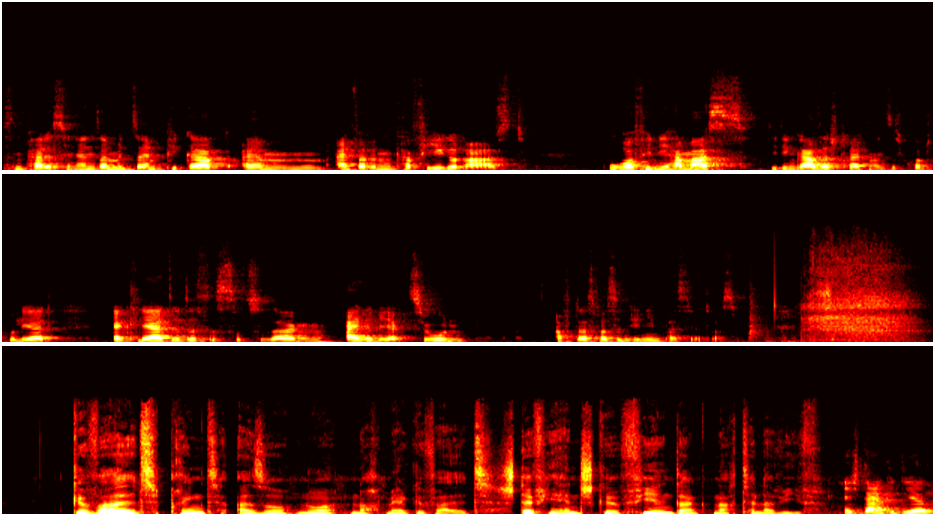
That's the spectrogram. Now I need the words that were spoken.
Es ist ein Palästinenser mit seinem Pickup ähm, einfach in einen Café gerast, woraufhin die Hamas, die den Gazastreifen an sich kontrolliert, erklärte, das ist sozusagen eine Reaktion auf das, was in Jenin passiert ist. Gewalt bringt also nur noch mehr Gewalt. Steffi Henschke, vielen Dank nach Tel Aviv. Ich danke dir.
